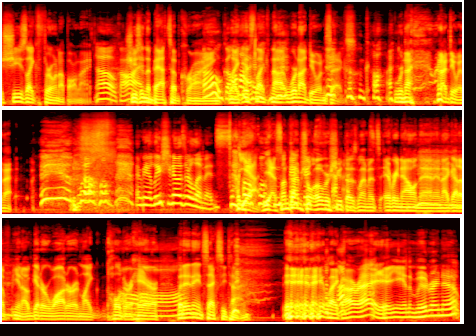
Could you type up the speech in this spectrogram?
she's like throwing up all night. Oh God. She's in the bathtub crying. Oh, god, Like it's like not we're not doing sex. Oh God. we're not we're not doing that. Well, I mean, at least she knows her limits. So Yeah, yeah. Sometimes she'll overshoot those limits every now and then, and I gotta, you know, get her water and like hold her hair. But it ain't sexy time. it ain't like, all right, you in the mood right now?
